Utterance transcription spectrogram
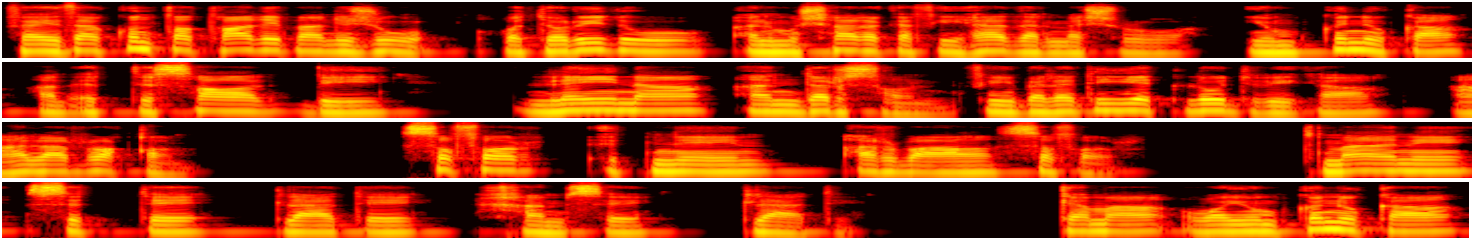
فإذا كنت طالب لجوء وتريد المشاركة في هذا المشروع يمكنك الاتصال بلينا أندرسون في بلدية لودفيغا على الرقم صفر اثنين أربعة صفر ثمانية ستة ثلاثة خمسة ثلاثة. كما ويمكنك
